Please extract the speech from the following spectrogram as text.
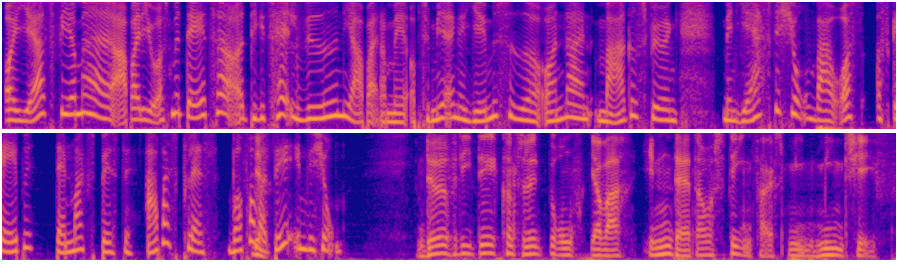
Og i jeres firma arbejder I jo også med data og digital viden. I arbejder med optimering af hjemmesider og online markedsføring. Men jeres vision var jo også at skabe Danmarks bedste arbejdsplads. Hvorfor ja. var det en vision? Jamen, det var fordi, det konsulentbureau, jeg var inden da, der var Sten faktisk min, min chef.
